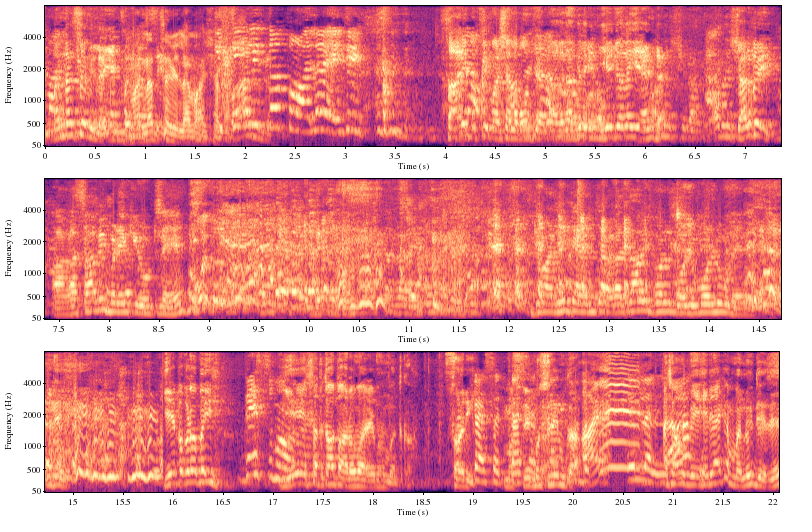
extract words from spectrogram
मन्नत से मिला सारे बच्चे माशाल्लाह बहुत ज़्यादा ये जो एंड है चल भाई। आगा साहब भी बड़े क्यूट ने जवानी टाइम के आगा साहब बोल मोलू ने ये पकड़ो भाई ये सदका उतारो हमारे मोहम्मद का। सॉरी मुस्लिम का आए अच्छा वो बेहरिया के मनु दे दे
